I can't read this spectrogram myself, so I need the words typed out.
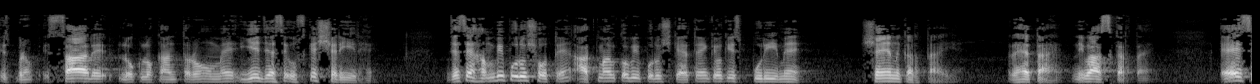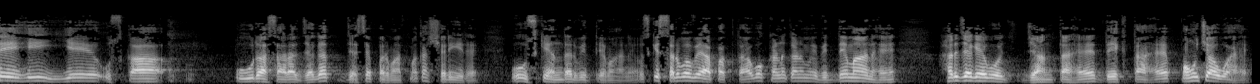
इस, इस सारे लोक लोकांतरों में ये जैसे उसके शरीर है। जैसे हम भी पुरुष होते हैं आत्मा को भी पुरुष कहते हैं क्योंकि इस पुरी में शयन करता है रहता है निवास करता है। ऐसे ही ये उसका पूरा सारा जगत जैसे परमात्मा का शरीर है, वो उसके अंदर विद्यमान है। उसकी सर्वव्यापकता, वो कण कण में विद्यमान है। हर जगह वो जानता है, देखता है, पहुँचा हुआ है।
